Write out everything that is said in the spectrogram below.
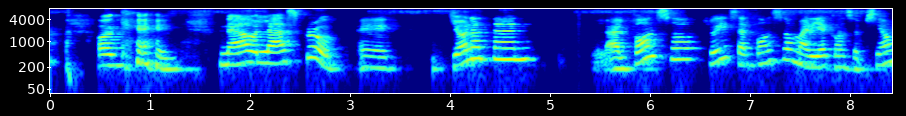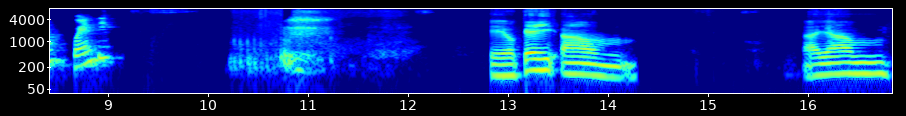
okay, now last group. Eh, Jonathan, Alfonso, Luis, Alfonso, María Concepción, Wendy. Eh, okay, um, I am,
